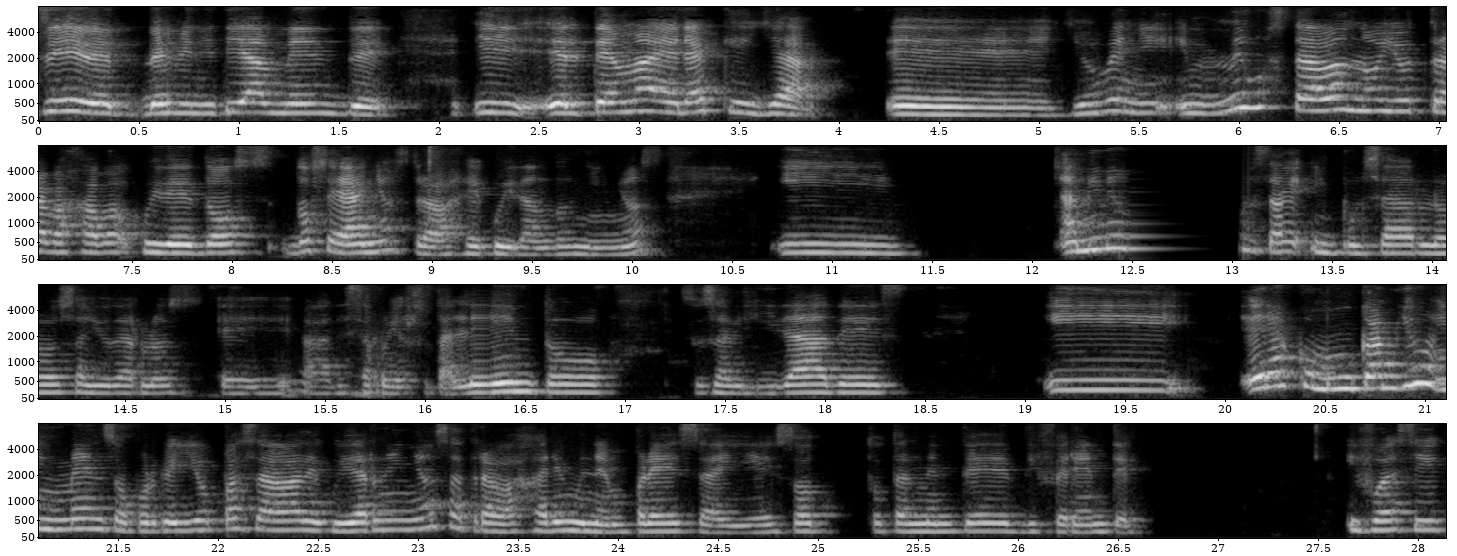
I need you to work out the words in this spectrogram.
Sí, definitivamente. Y el tema era que ya, eh, yo venía, y me gustaba, ¿no? Yo trabajaba, cuidé dos, 12 años, trabajé cuidando niños y a mí me gustaba impulsarlos, ayudarlos eh, a desarrollar su talento, sus habilidades y era como un cambio inmenso porque yo pasaba de cuidar niños a trabajar en una empresa y eso totalmente diferente. Y fue así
